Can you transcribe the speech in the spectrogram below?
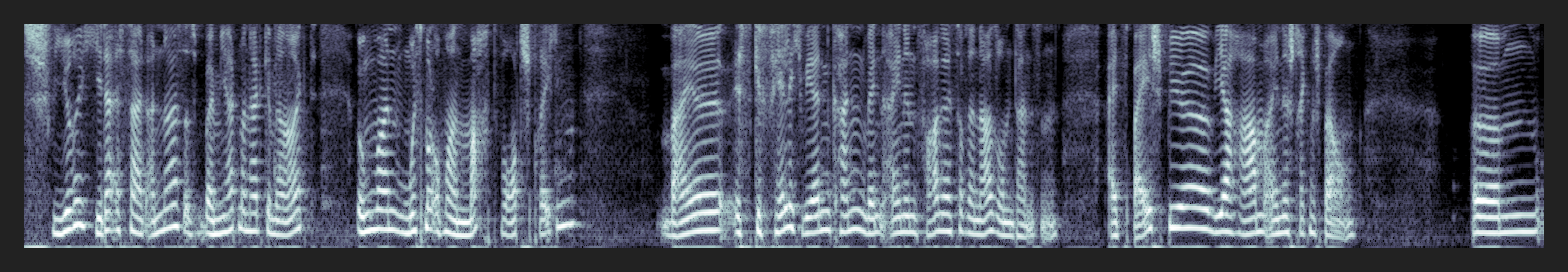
ist schwierig, jeder ist da halt anders. Also bei mir hat man halt gemerkt, irgendwann muss man auch mal ein Machtwort sprechen. Weil es gefährlich werden kann, wenn einen Fahrgäste auf der Nase rumtanzen. Als Beispiel, wir haben eine Streckensperrung. Ähm,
